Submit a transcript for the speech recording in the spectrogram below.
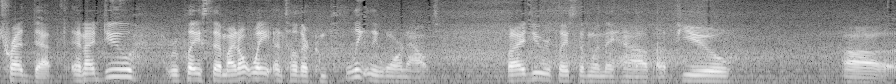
tread depth, and I do replace them. I don't wait until they're completely worn out, but I do replace them when they have a few uh,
